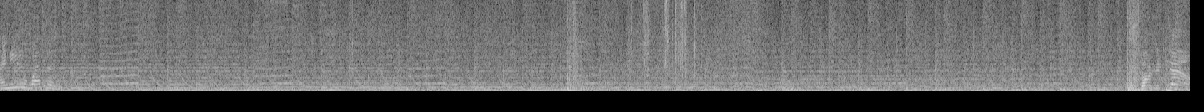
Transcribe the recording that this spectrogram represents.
I need a weapon. Target down!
